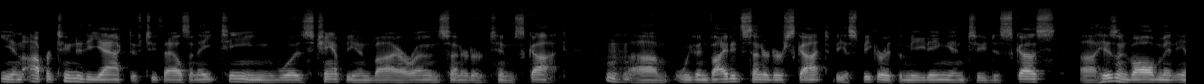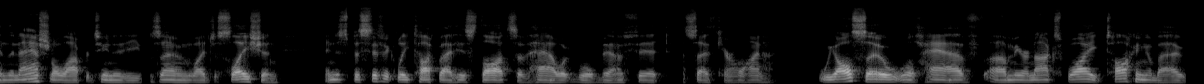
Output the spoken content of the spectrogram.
in Opportunity Act of 2018 was championed by our own Senator Tim Scott. Mm-hmm. Um, we've invited Senator Scott to be a speaker at the meeting and to discuss uh, his involvement in the National Opportunity Zone legislation and to specifically talk about his thoughts of how it will benefit South Carolina. We also will have uh, Mayor Knox White talking about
